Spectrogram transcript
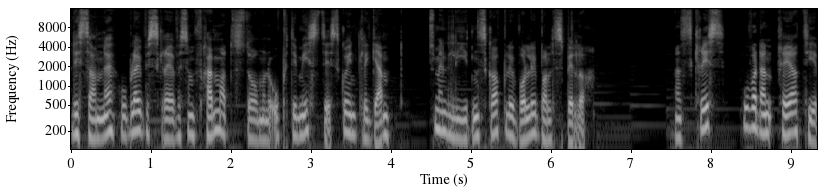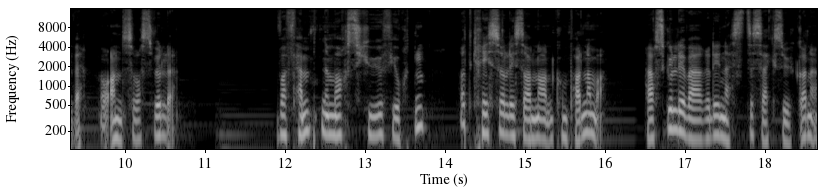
Lisanne hun ble beskrevet som fremadstormende optimistisk og intelligent, som en lidenskapelig volleyballspiller, mens Chris hun var den kreative og ansvarsfulle. Det var 15. mars 2014 at Chris og Lisanne ankom Panama. Her skulle de være de neste seks ukene.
